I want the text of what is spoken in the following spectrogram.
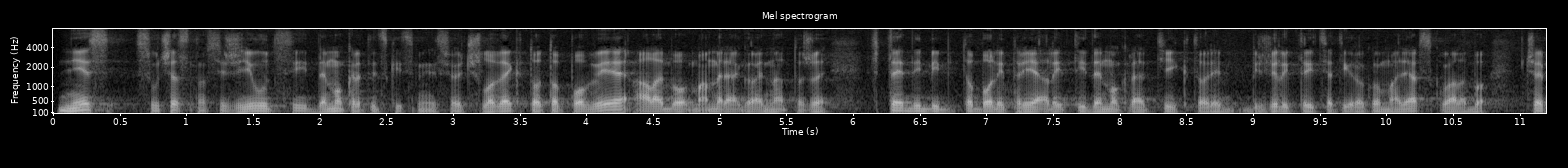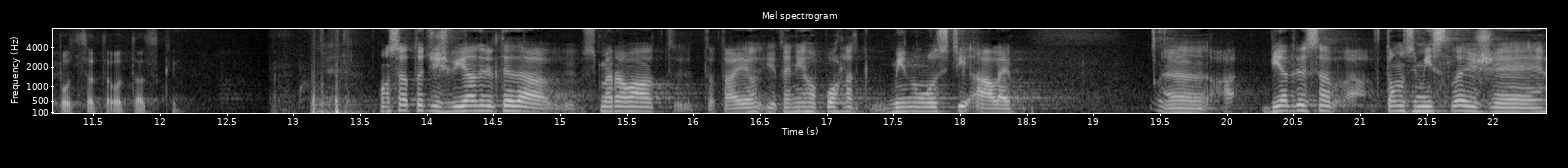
dnes v súčasnosti žijúci demokratický smysl človek toto povie, alebo mám reagovať na to, že vtedy by to boli prijali tí demokrati, ktorí by žili v 30 rokoch v Maďarsku, alebo čo je podstata otázky? On sa totiž vyjadril, teda smeroval ten jeho pohľad k minulosti, ale e, vyjadril sa v tom zmysle, že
